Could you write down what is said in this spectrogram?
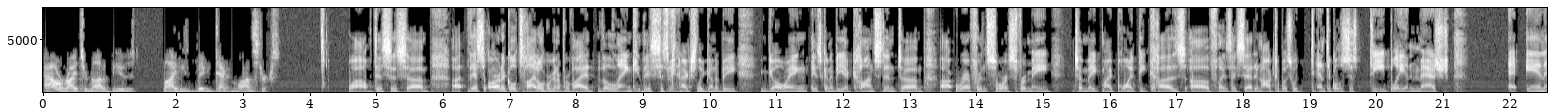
our rights are not abused by these big tech monsters. Wow, this is um, uh, this article titled. We're going to provide the link. This is actually going to be going. It's going to be a constant um, uh, reference source for me to make my point because of, as I said, an octopus with tentacles just deeply enmeshed in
